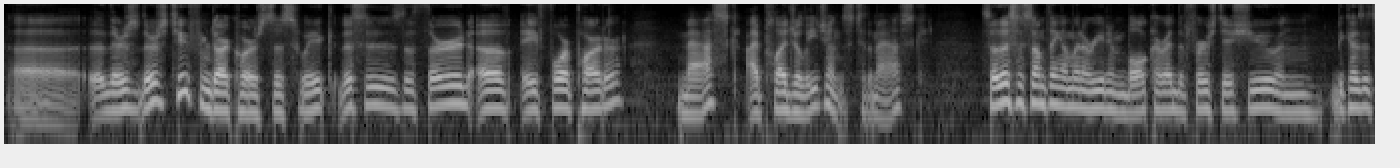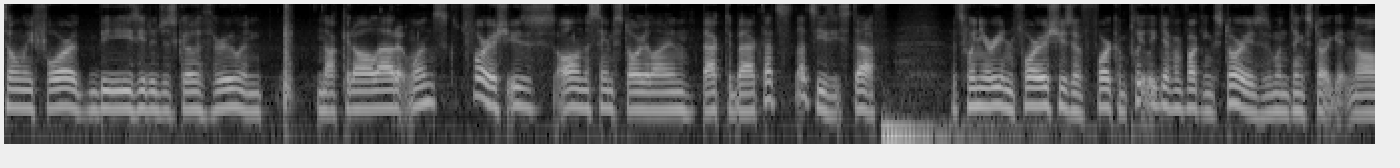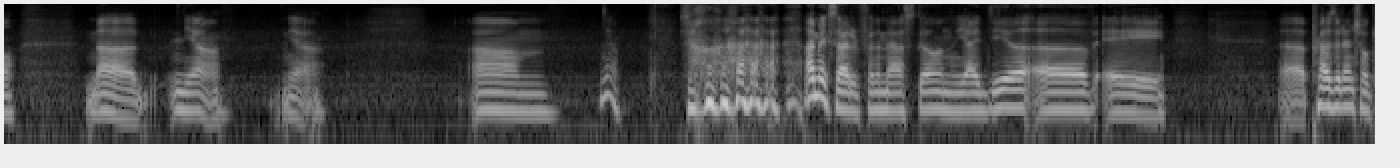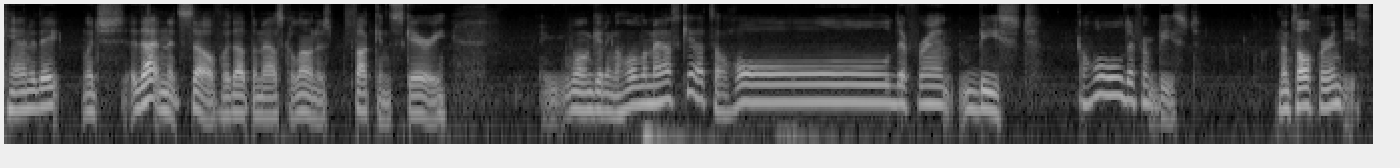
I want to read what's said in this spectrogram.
uh, there's there's two from Dark Horse this week. This is the third of a four-parter. Mask. I pledge allegiance to the mask. So this is something I'm going to read in bulk. I read the first issue, and because it's only four, it'd be easy to just go through and knock it all out at once. Four issues, all in the same storyline, back to back. That's that's easy stuff. It's when you're reading four issues of four completely different fucking stories is when things start getting all, uh, yeah, yeah. Um, yeah. So I'm excited for the mask though, and the idea of a uh, presidential candidate, which that in itself, without the mask alone, is fucking scary. Well, getting a hold of the mask, yeah, that's a whole different beast. A whole different beast. That's all for indies.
